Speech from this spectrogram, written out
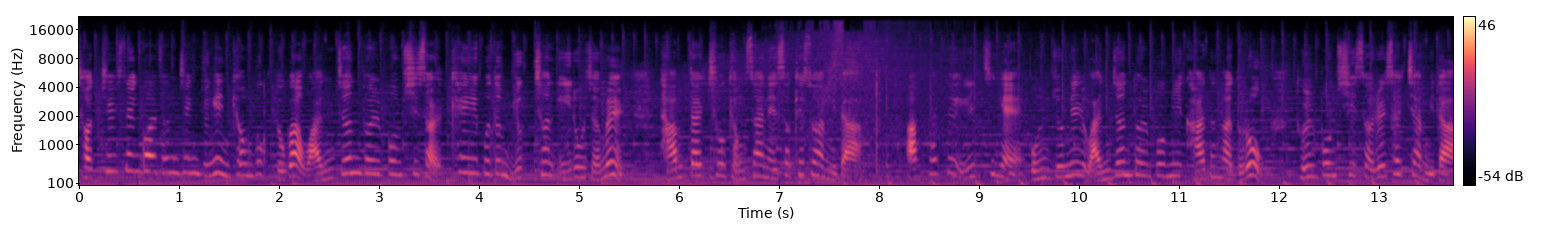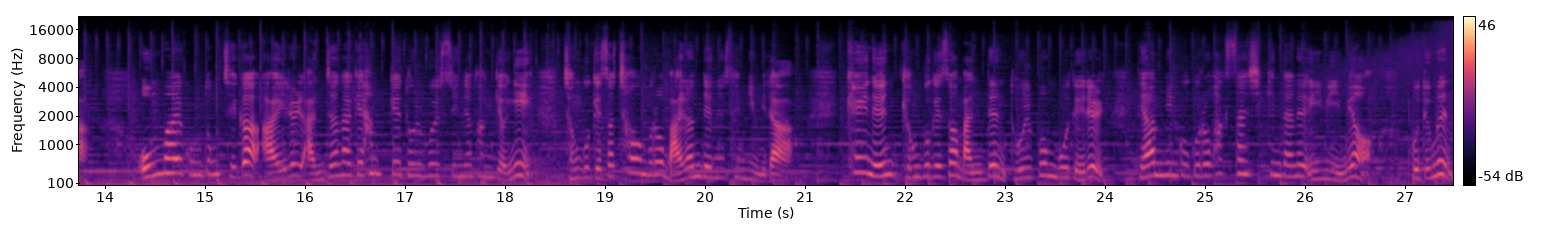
저출생과 전쟁 중인 경북도가 완전 돌봄 시설 K부듬 6,001호점을 다음 달 초 경산에서 개소합니다. 아파트 1층에 온종일 완전 돌봄이 가능하도록 돌봄 시설을 설치합니다. 온 마을 공동체가 아이를 안전하게 함께 돌볼 수 있는 환경이 전국에서 처음으로 마련되는 셈입니다. K는 경북에서 만든 돌봄 모델을 대한민국으로 확산시킨다는 의미이며 보듬은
